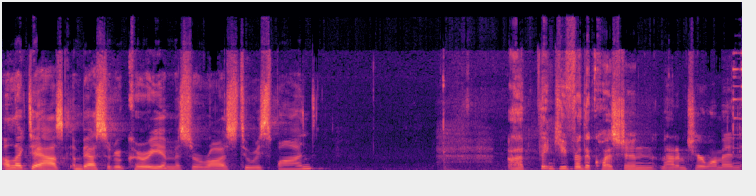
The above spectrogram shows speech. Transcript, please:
I'd like to ask Ambassador Curry and Mr. Ross to respond. Uh, Thank you for the question, Madam Chairwoman.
